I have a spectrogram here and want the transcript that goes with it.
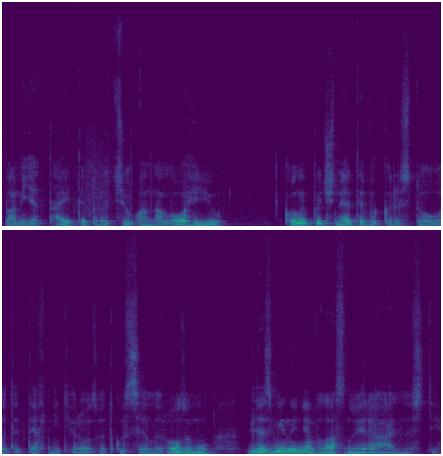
Пам'ятайте про цю аналогію, коли почнете використовувати техніки розвитку сили розуму для змінення власної реальності.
